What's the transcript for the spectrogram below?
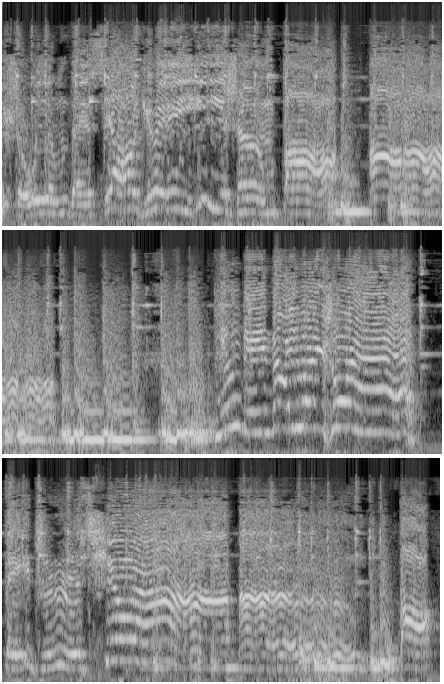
收营的小军一声报，禀给那元帅得知情啊！报，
